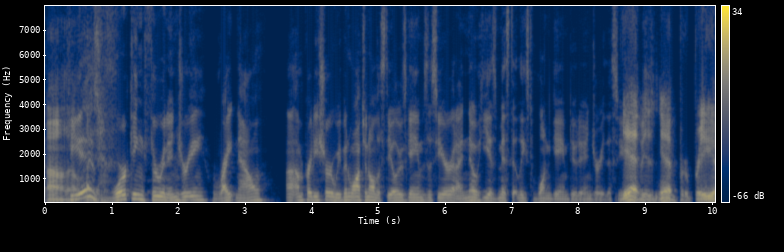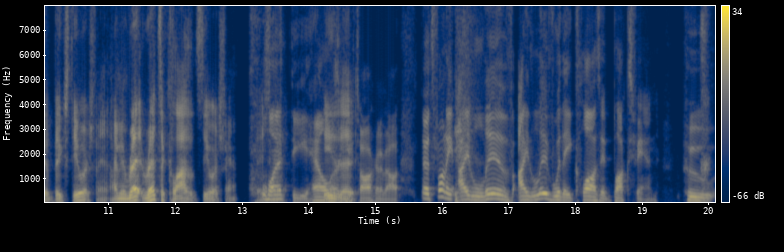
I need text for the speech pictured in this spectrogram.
I don't know. He I- is working through an injury right now. I'm pretty sure we've been watching all the Steelers games this year, and I know he has missed at least one game due to injury this year. yeah, yeah. Br- Brady, a big Steelers fan. I mean, Rhett, Rhett's a closet Steelers fan. basically. What the hell He's are you talking about? No, It's funny. I live I live with a closet Bucks fan who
